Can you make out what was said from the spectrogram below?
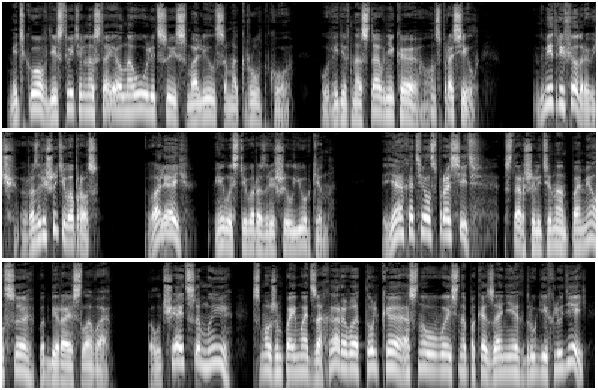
Медьков действительно стоял на улице и смолил самокрутку. Увидев наставника, он спросил. — Дмитрий Федорович, разрешите вопрос? — Валяй, — милостиво разрешил Юркин. — Я хотел спросить, Старший лейтенант помялся, подбирая слова. «Получается, мы сможем поймать Захарова, только основываясь на показаниях других людей.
